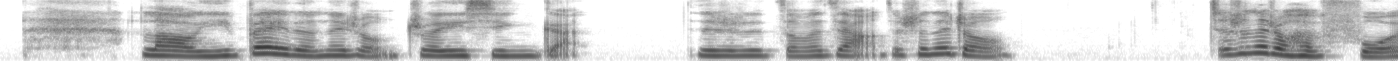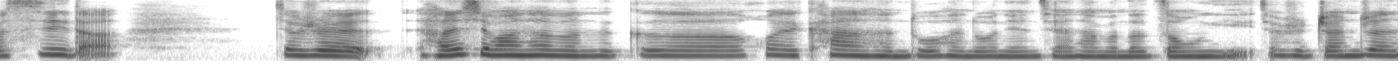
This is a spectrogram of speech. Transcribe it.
老一辈的那种追星感，就是怎么讲，就是那种，就是那种很佛系的。就是很喜欢他们的歌，会看很多很多年前他们的综艺，就是真正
